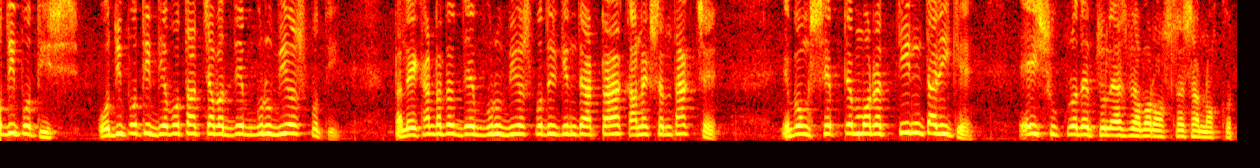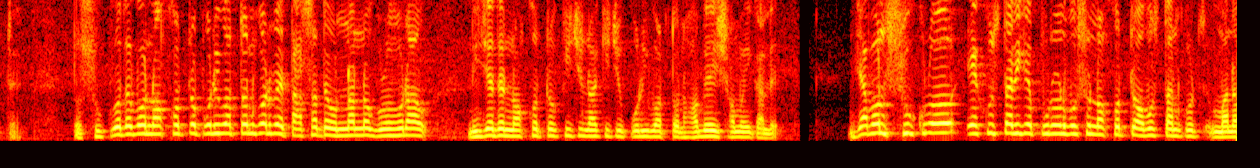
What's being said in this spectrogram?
অধিপতি অধিপতি দেবতা হচ্ছে আবার দেবগুরু বৃহস্পতি। তাহলে এখানটাতে দেবগুরু বৃহস্পতির কিন্তু একটা কানেকশন থাকছে। এবং সেপ্টেম্বরের তিন তারিখে এই শুক্রদেব চলে আসবে আবার অশ্লেষা নক্ষত্রে। তো শুক্রদেবও নক্ষত্র পরিবর্তন করবে, তার সাথে অন্যান্য গ্রহরাও নিজেদের নক্ষত্র কিছু না কিছু পরিবর্তন হবে এই সময়কালে। যেমন শুক্র একুশ তারিখে পুনর্বসু নক্ষত্রে অবস্থান করছে মানে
